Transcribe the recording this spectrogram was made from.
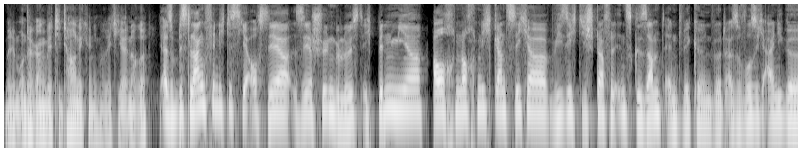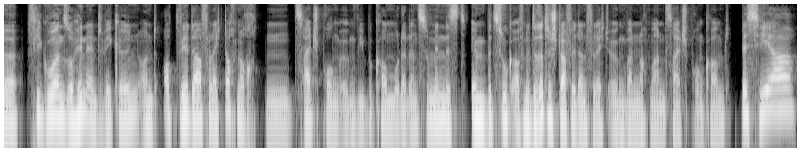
mit dem Untergang der Titanic, wenn ich mich richtig erinnere. Also bislang finde ich das hier auch sehr, sehr schön gelöst. Ich bin mir auch noch nicht ganz sicher, wie sich die Staffel insgesamt entwickeln wird. Also wo sich einige Figuren so hinentwickeln und ob wir da vielleicht doch noch einen Zeitsprung irgendwie bekommen oder dann zumindest im Bezug auf eine dritte Staffel dann vielleicht irgendwann nochmal ein Zeitsprung kommt. Bisher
